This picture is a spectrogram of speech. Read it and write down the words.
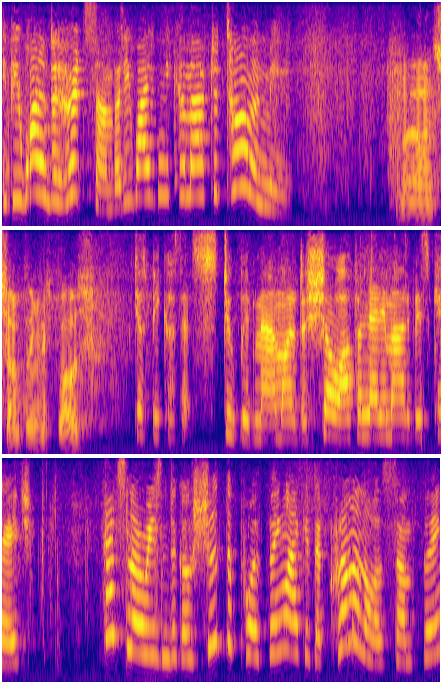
If he wanted to hurt somebody, why didn't he come after Tom and me? Well, that's something, I suppose. Just because that stupid man wanted to show off and let him out of his cage. That's no reason to go shoot the poor thing like he's a criminal or something.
